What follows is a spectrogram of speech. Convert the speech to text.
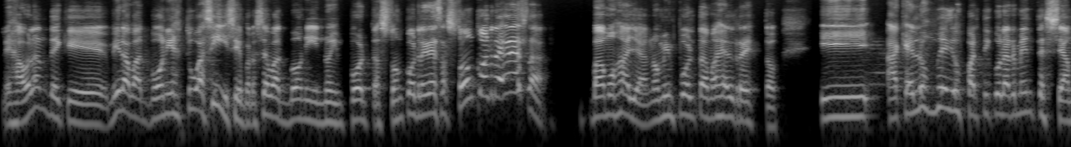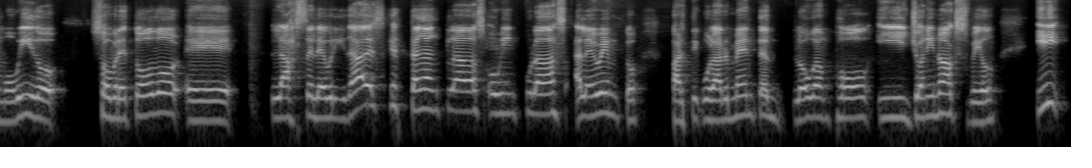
les hablan de que, mira, Bad Bunny estuvo así, sí, pero ese Bad Bunny no importa, Stone Cold regresa, Stone Cold regresa, vamos allá, no me importa más el resto. Y acá en los medios particularmente se ha movido sobre todo eh, las celebridades que están ancladas o vinculadas al evento, particularmente Logan Paul y Johnny Knoxville, y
